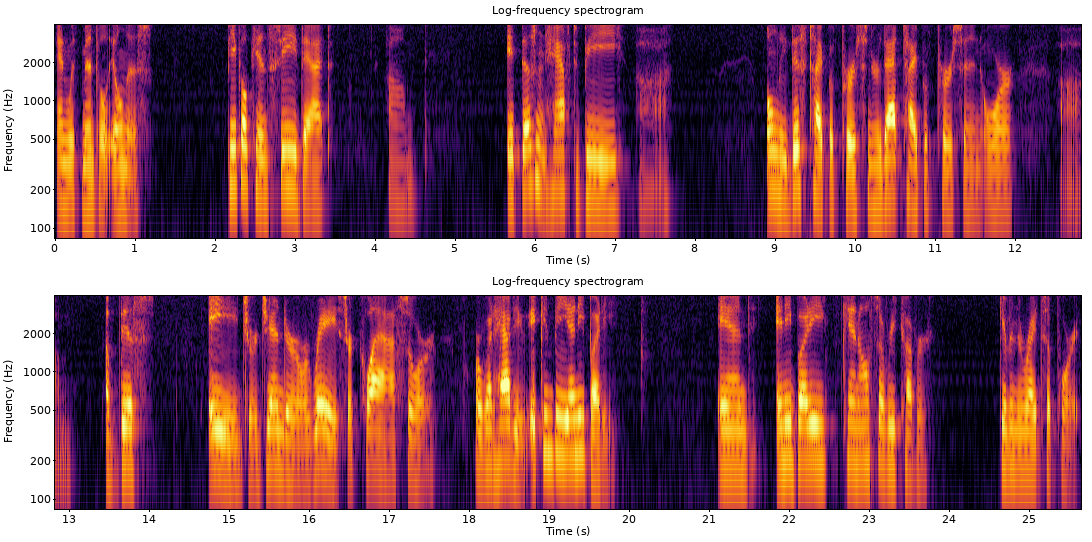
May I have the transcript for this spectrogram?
and with mental illness. People can see that um, it doesn't have to be uh, only this type of person or that type of person or um, of this age or gender or race or class or, or what have you. It can be anybody. And anybody can also recover given the right support.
